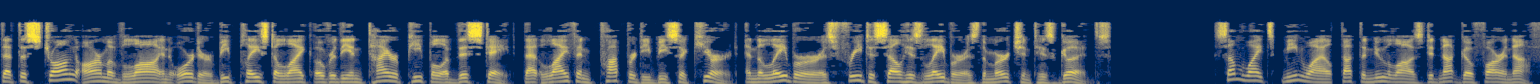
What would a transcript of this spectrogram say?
"...that the strong arm of law and order be placed alike over the entire people of this state, that life and property be secured, and the laborer is free to sell his labor as the merchant his goods." Some whites, meanwhile, thought the new laws did not go far enough.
